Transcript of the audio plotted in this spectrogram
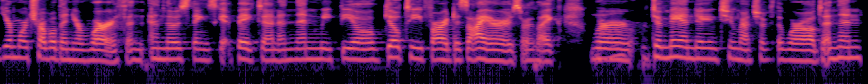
you're more trouble than you're worth and and those things get baked in and then we feel guilty for our desires or like mm-hmm. we're demanding too much of the world and then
